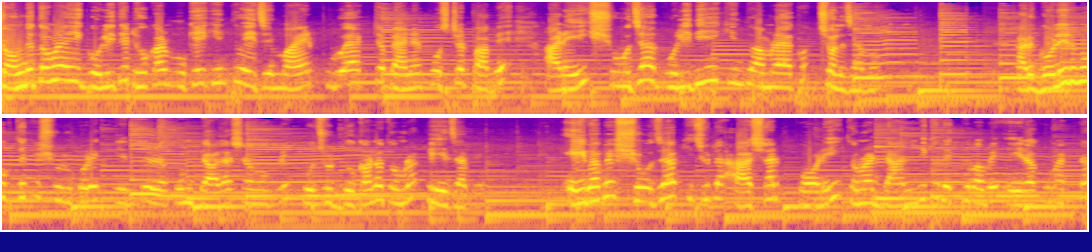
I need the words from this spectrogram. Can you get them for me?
সঙ্গে তোমরা এই গলিতে ঢোকার মুখেই কিন্তু এই যে মায়ের পুরো একটা ব্যানার পোস্টার পাবে আর এই সোজা গলি দিয়েই কিন্তু আমরা এখন চলে যাব। আর গলির মুখ থেকে শুরু করে কিন্তু এরকম ডালা সামগ্রী, প্রচুর দোকানও তোমরা পেয়ে যাবে। এইভাবে সোজা কিছুটা আসার পরেই তোমরা ডান দিকে দেখতে পাবে এরকম একটা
